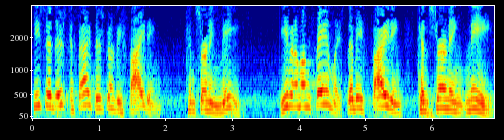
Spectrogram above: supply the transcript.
He said, there's, in fact, there's going to be fighting concerning me. Even among families, there'll be fighting concerning me.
